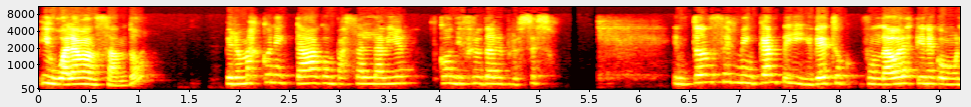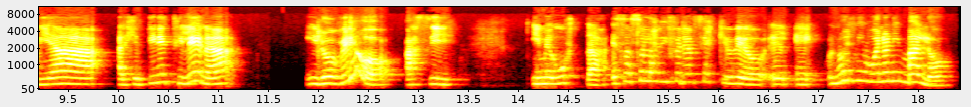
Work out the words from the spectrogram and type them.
igual avanzando, pero más conectada con pasarla bien, con disfrutar el proceso. Entonces me encanta y de hecho Fundadoras tiene comunidad argentina y chilena y lo veo así y me gusta. Esas son las diferencias que veo. Eh, no es ni bueno ni malo.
